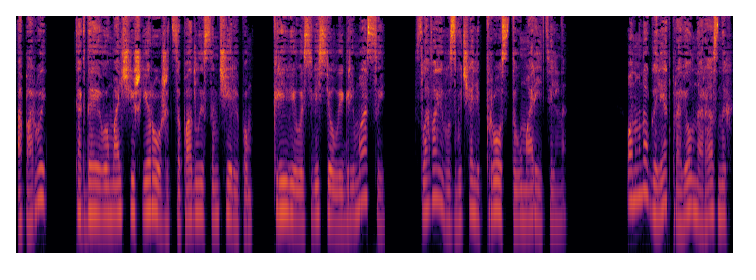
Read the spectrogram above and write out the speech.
А порой когда его мальчишья рожица под лысым черепом кривилась веселой гримасой, слова его звучали просто уморительно. Он много лет провел на разных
